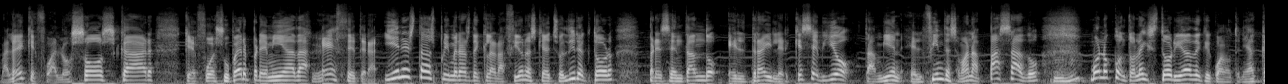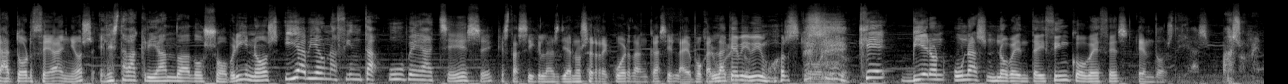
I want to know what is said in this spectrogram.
¿Vale? Que fue a los Oscar, que fue súper premiada, Sí. etcétera. Y en estas primeras declaraciones que ha hecho el director, presentando el tráiler que se vio también el fin de semana pasado, bueno, contó la historia de que cuando tenía 14 años, él estaba criando a dos sobrinos y había una cinta VHS, que estas siglas ya no se recuerdan casi en la época en la que vivimos, que vieron unas 95 veces en dos días, más o menos.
